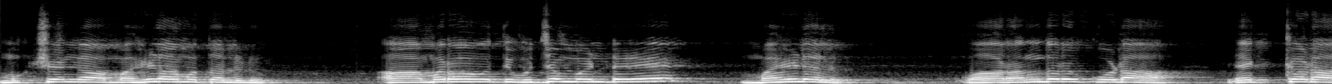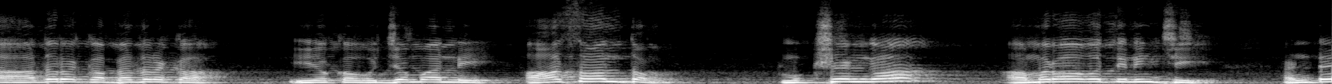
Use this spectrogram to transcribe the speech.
ముఖ్యంగా మహిళామ తల్లులు ఆ అమరావతి ఉద్యమం అంటేనే మహిళలు. వారందరూ కూడా ఎక్కడ అదరక బెదరక ఈ యొక్క ఉద్యమాన్ని ఆశాంతం ముఖ్యంగా అమరావతి నుంచి అంటే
